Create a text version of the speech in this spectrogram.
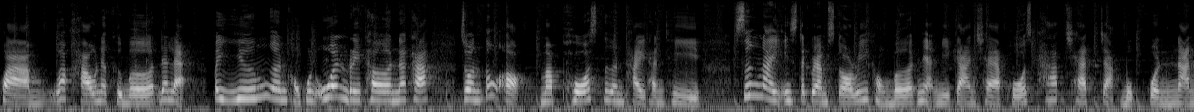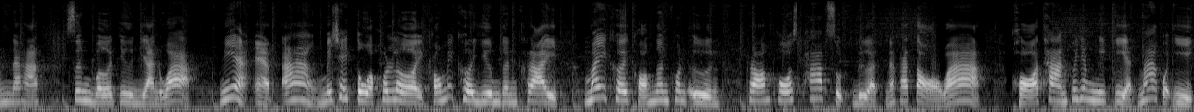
ความว่าเขาเนี่ยคือเบิร์ดนั่นแหละ ไปยืมเงินของคุณอ้วนรีเทิร์นนะคะ จนต้องออกมาโพสต์เตือนภัยทันที ซึ่งใน Instagram Story ของเบิร์ตเนี่ยมีการแชร์โพสต์ภาพแชทจากบุคคลนั้นนะคะ ซึ่งเบิร์ตยืนยันว่าเนี่ยแอบอ้างไม่ใช่ตัวเขาเลย เขาไม่เคยยืมเงินใคร ไม่เคยขอเงินคนอื่น พร้อมโพสต์ภาพสุดเดือดนะคะ ต่อว่า ขอทานเขายังมีเกียรติมากกว่าอีก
